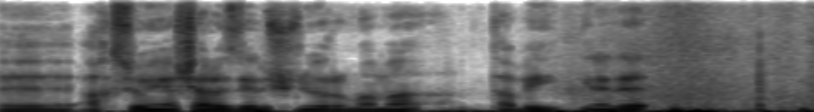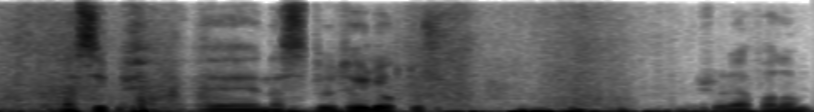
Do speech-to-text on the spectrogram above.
e, aksiyon yaşarız diye düşünüyorum ama tabii yine de nasip e, nasip öteli yoktur. Şöyle yapalım.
